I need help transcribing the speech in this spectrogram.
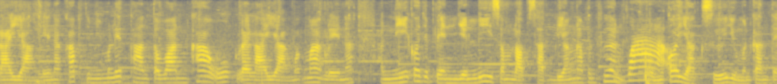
หลายอย่างเลยนะครับ จะมีเมล็ดทานตะวันข้าวโอ๊กหลาย ๆ อย่างมากๆเลยนะ อันนี้ก็จะเป็นเยลลี่สำหรับสัตว์เลี้ยงนะเพื่อนๆว้าวผมก็อยากซื้ออยู่เหมือนกันแต่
